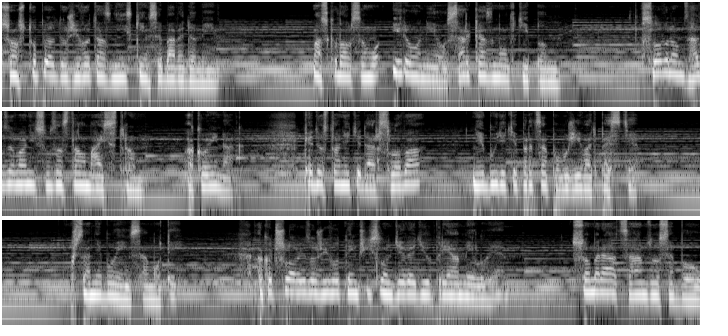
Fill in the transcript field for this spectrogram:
som vstúpil do života s nízkym sebavedomím. Maskoval som ho iróniou, sarkazmom, vtipom. Slovnom zhadzovaní som sa stal majstrom. Ako inak. Keď dostanete dar slova, nebudete predsa používať peste. Už sa nebojím samoty. Ako človek so životným číslom 9 ju priam milujem. Som rád sám so sebou.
